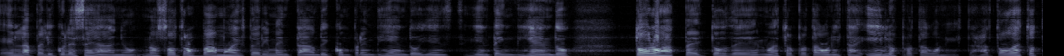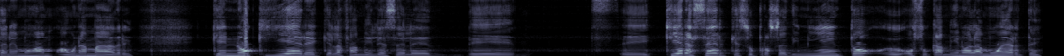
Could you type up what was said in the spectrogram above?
en la película ese año, nosotros vamos experimentando y comprendiendo y, entendiendo todos los aspectos de nuestros protagonistas y los protagonistas. A todo esto tenemos a, una madre que no quiere que la familia se le, eh, eh, quiere hacer que su procedimiento o su camino a la muerte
